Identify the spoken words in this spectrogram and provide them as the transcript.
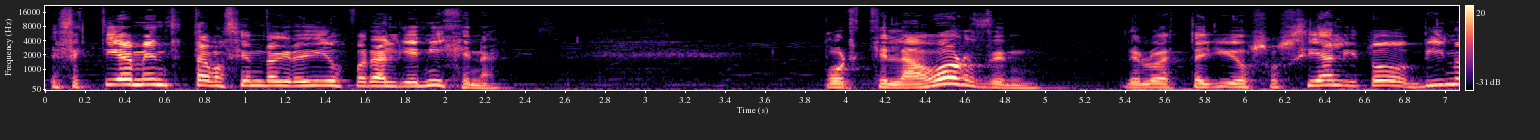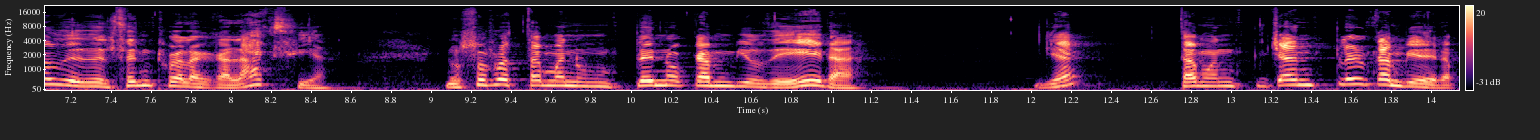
Efectivamente estamos siendo agredidos por alienígenas. Porque la orden de los estallidos sociales y todo vino desde el centro de la galaxia. Nosotros estamos en un pleno cambio de era. ¿Ya? Estamos ya en pleno cambio de era.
